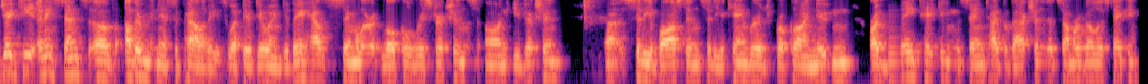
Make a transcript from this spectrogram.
JT, any sense of other municipalities, what they're doing? Do they have similar local restrictions on eviction? Uh, City of Boston, City of Cambridge, Brookline, Newton, are they taking the same type of action that Somerville is taking?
